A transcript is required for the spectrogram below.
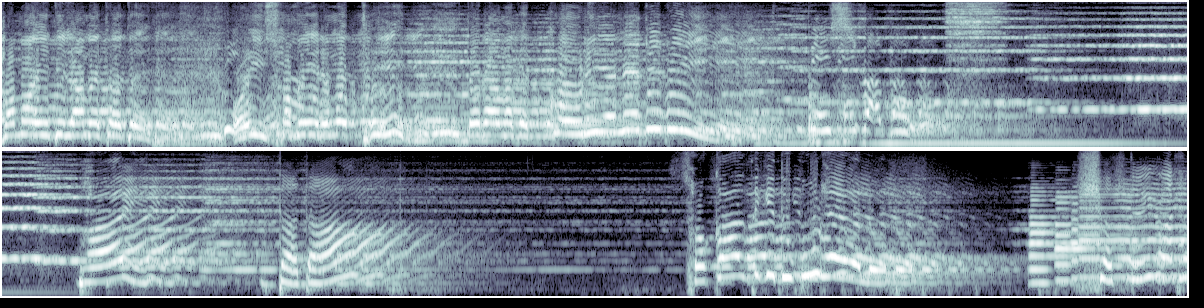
সময় দিলাম তোদের। ওই সময়ের মধ্যে তোরা আমাকে কৌড়ি এনে দিবি। বাবু ভাই। দাদা। সকাল থেকে দুপুর হয়ে গেল। সত্যই কথা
